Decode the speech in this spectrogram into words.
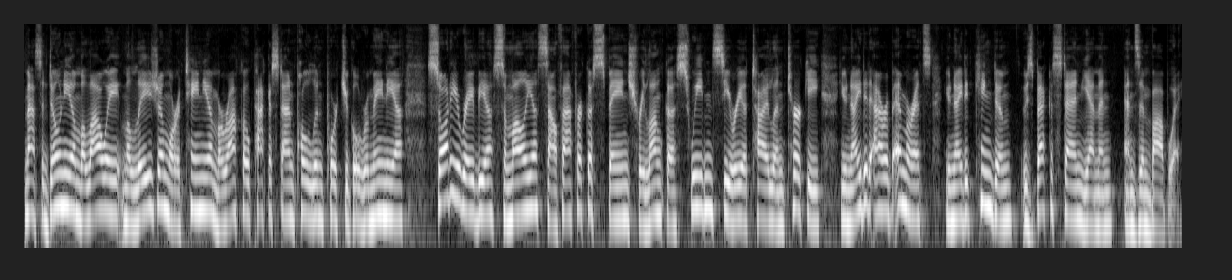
Macedonia, Malawi, Malaysia, Mauritania, Morocco, Pakistan, Poland, Portugal, Romania, Saudi Arabia, Somalia, South Africa, Spain, Sri Lanka, Sweden, Syria, Thailand, Turkey, United Arab Emirates, United Kingdom, Uzbekistan, Yemen, and Zimbabwe.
